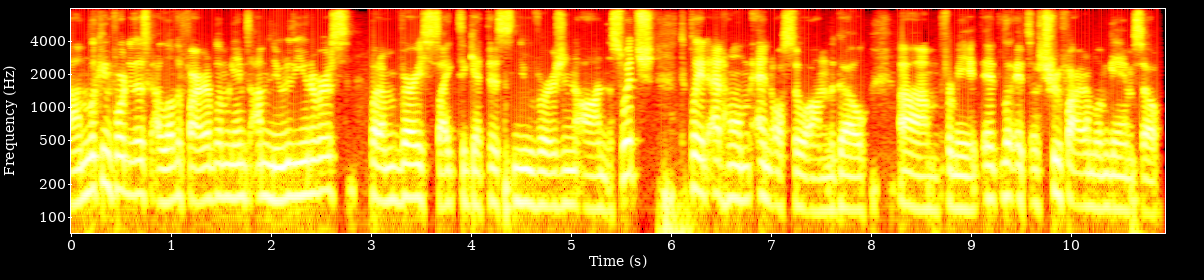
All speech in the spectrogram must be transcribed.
I'm looking forward to this. I love the Fire Emblem games. I'm new to the universe, but I'm very psyched to get this new version on the Switch to play it at home and also on the go. Um, for me, it, it's a true Fire Emblem game, so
